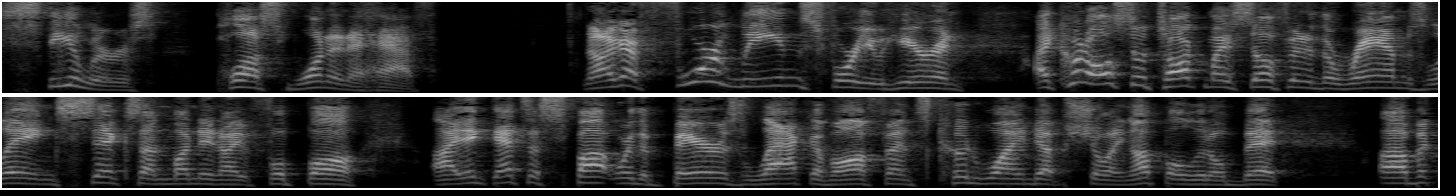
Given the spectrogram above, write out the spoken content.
Steelers plus one and a half. Now, I got four leans for you here, and I could also talk myself into the Rams laying six on Monday Night Football. I think that's a spot where the Bears' lack of offense could wind up showing up a little bit. Uh, but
